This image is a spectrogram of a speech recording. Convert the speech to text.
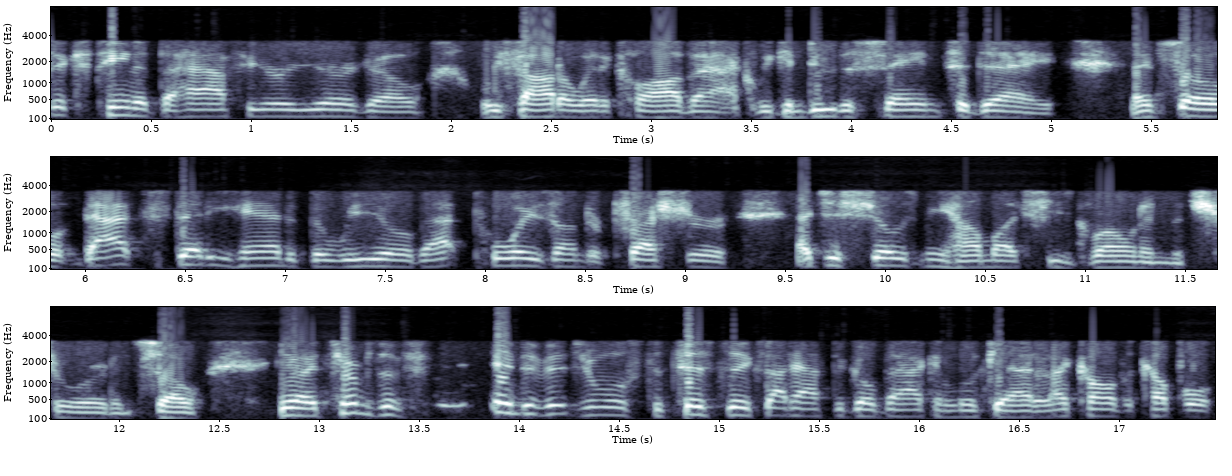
16 at the half here a year ago. We found a way to claw back. We can do the same today. And so that steady hand at the wheel, that poise under pressure, that just shows me how much he's grown and matured. And so, you know, in terms of individual statistics, I'd have to go back and look at it. I called a couple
